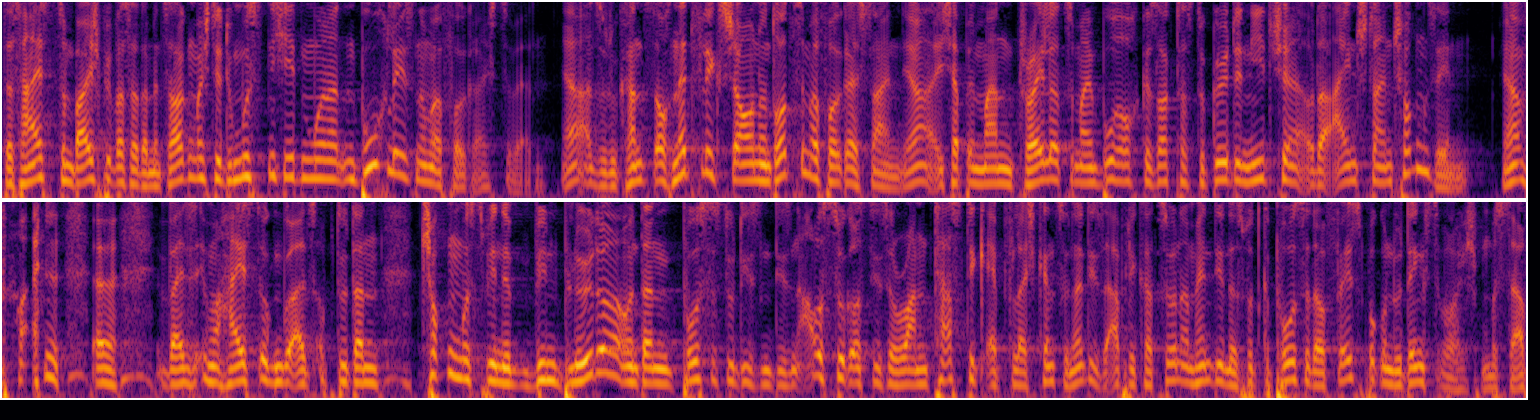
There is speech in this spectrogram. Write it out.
das heißt zum Beispiel, was er damit sagen möchte, du musst nicht jeden Monat ein Buch lesen, um erfolgreich zu werden. Ja, also du kannst auch Netflix schauen und trotzdem erfolgreich sein. Ja, ich habe in meinem Trailer zu meinem Buch auch gesagt, hast du Goethe, Nietzsche oder Einstein joggen sehen. Ja, weil, äh, weil es immer heißt irgendwo, als ob du dann joggen musst wie, eine, wie ein Blöder und dann postest du diesen, diesen Auszug aus dieser Runtastic-App, vielleicht kennst du, ne, diese Applikation am Handy und das wird gepostet auf Facebook und du denkst, boah, ich muss da,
